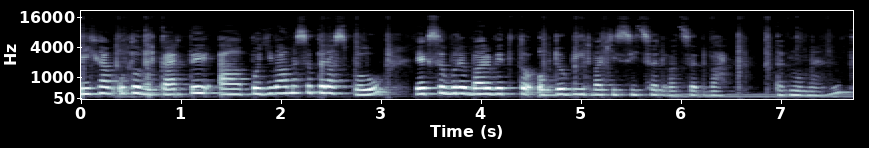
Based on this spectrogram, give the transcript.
míchám u toho karty a podíváme se teda spolu, jak se bude barvit to období 2022. Tak moment.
